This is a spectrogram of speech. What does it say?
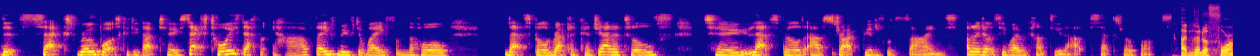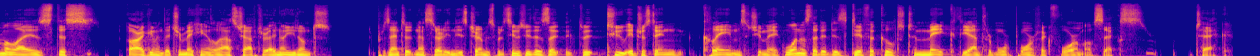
that sex robots could do that too. Sex toys definitely have. They've moved away from the whole let's build replica genitals to let's build abstract, beautiful designs. And I don't see why we can't do that with sex robots. I'm going to formalize this argument that you're making in the last chapter. I know you don't present it necessarily in these terms, but it seems to me there's a, two interesting claims that you make. One is that it is difficult to make the anthropomorphic form of sex tech.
